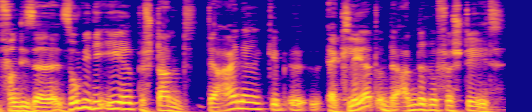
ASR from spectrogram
von dieser, so wie die Ehe bestand, der eine äh, erklärt und der andere versteht.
